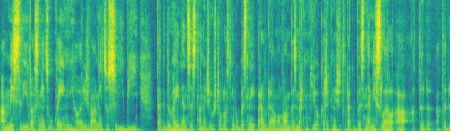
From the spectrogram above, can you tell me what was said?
a myslí vlastně něco úplně jiného a když vám něco slíbí, tak druhý den se stane, že už to vlastně vůbec není pravda on vám bez mrknutí oka řekne, že to tak vůbec nemyslel a, a td. A td.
